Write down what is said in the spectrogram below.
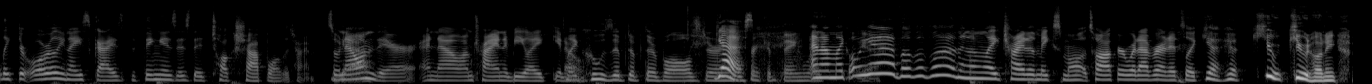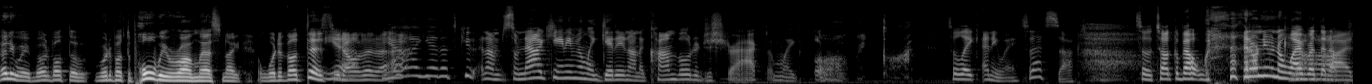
like they're all really nice guys. The thing is, is they talk shop all the time. So now I'm there, and now I'm trying to be like, you know, Like who zipped up their balls during Yes. the freaking thing? and I'm like, oh yeah. blah blah blah, and then I'm like trying to make small talk or whatever, and it's like, yeah, yeah, cute, cute, honey. Anyway, what about the what about the pole we were on last night, and what about this? You know, Yeah, da- da- yeah. ah, yeah, that's cute. And I'm so now I can't even like get in on a convo to distract. I'm like, oh my god. So like anyway, so that sucked. So talk about I don't even know why I brought that up.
